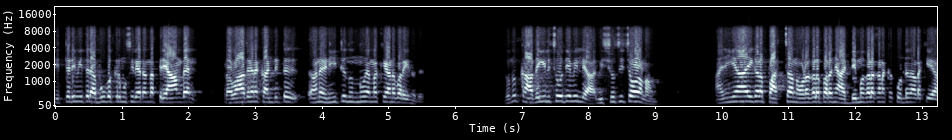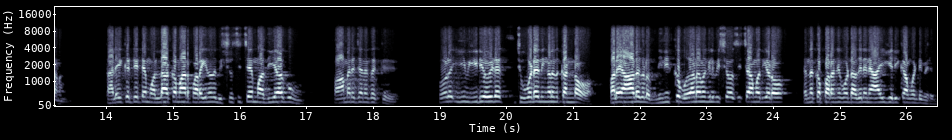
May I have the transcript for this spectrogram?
ചിറ്റടിമീത്തൽ അബൂബക്കർ മുസ്ലിയാർ എന്ന പ്രാന്തൻ പ്രവാചകനെ കണ്ടിട്ട് അവൻ എണീറ്റ് നിന്നു എന്നൊക്കെയാണ് പറയുന്നത്. ഇതൊന്നും കഥയിൽ ചോദ്യമില്ല. വിശ്വസിച്ചോളണം. അനുയായികളെ പച്ച നുണകൾ പറഞ്ഞ അടിമകളെ കണക്ക് കൊണ്ട് നടക്കുകയാണ്. തലയിൽ കെട്ടിയിട്ട് മൊല്ലാക്കമാർ പറയുന്നത് വിശ്വസിച്ചേ മതിയാകും. പാമര ജനതക്ക് അപ്പോൾ ഈ വീഡിയോയുടെ ചുവടെ നിങ്ങൾ കണ്ടോ? പല ആളുകളും നിനക്ക് വേണമെങ്കിൽ വിശ്വസിച്ചാൽ മതിയടോ എന്നൊക്കെ പറഞ്ഞുകൊണ്ട് അതിനെ ന്യായീകരിക്കാൻ വേണ്ടി വരും.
